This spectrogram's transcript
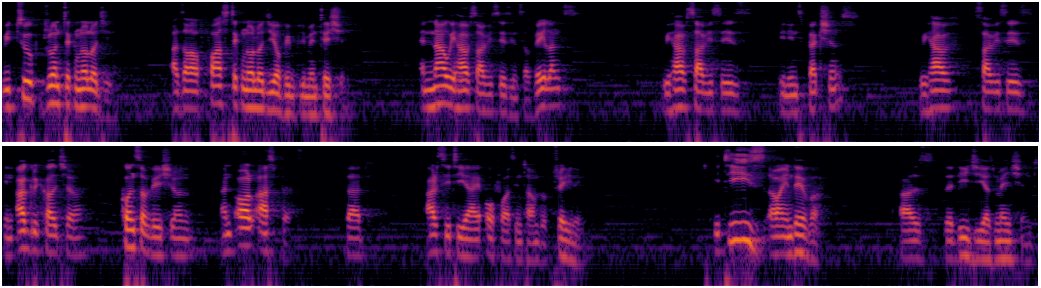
we took drone technology as our first technology of implementation. And now we have services in surveillance, we have services in inspections, we have services in agriculture, conservation, and all aspects that RCTI offers in terms of training. It is our endeavor, as the DG has mentioned,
